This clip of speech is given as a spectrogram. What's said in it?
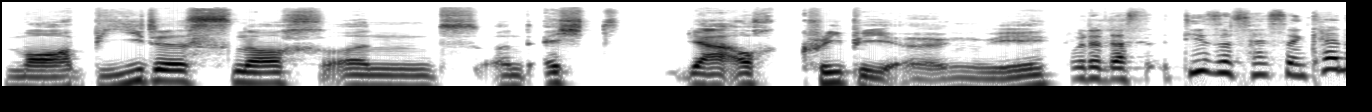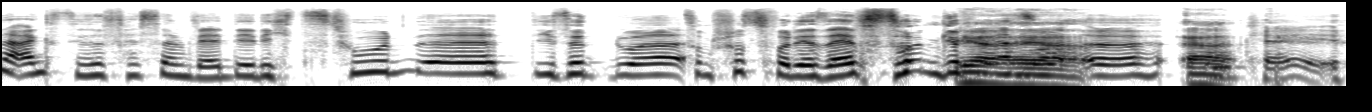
Morbides noch und, und echt, ja, auch creepy irgendwie. Oder dass diese Fesseln, keine Angst, diese Fesseln werden dir nichts tun, äh, die sind nur zum Schutz vor dir selbst so ungefähr. Ja, so, ja. Äh, Ja. okay.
